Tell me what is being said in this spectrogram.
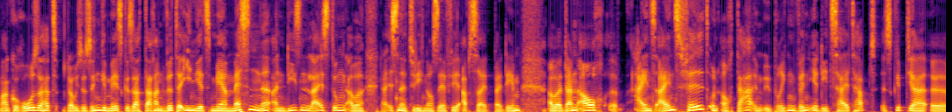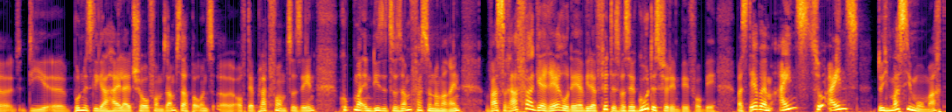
Marco Rose hat, glaube ich, so sinngemäß gesagt, daran wird er ihn jetzt mehr messen, ne, an diesen Leistungen, aber da ist natürlich noch sehr viel Upside bei dem. Aber dann auch 1-1 äh, fällt und auch da im Übrigen, wenn ihr die Zeit habt, es gibt ja äh, die äh, Bundesliga-Highlight-Show vom Samstag bei uns äh, auf der Plattform zu sehen. Guckt mal in diese Zusammenfassung nochmal rein, was Rafa Guerrero, der ja wieder fit ist, was ja gut ist für den BVB, was der beim 1 zu 1 durch Massimo macht,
